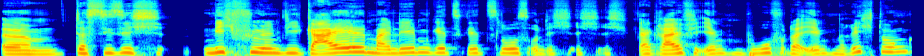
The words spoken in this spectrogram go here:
ähm, dass sie sich nicht fühlen wie geil, mein Leben geht's, geht's los und ich, ich, ich ergreife irgendeinen Beruf oder irgendeine Richtung,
